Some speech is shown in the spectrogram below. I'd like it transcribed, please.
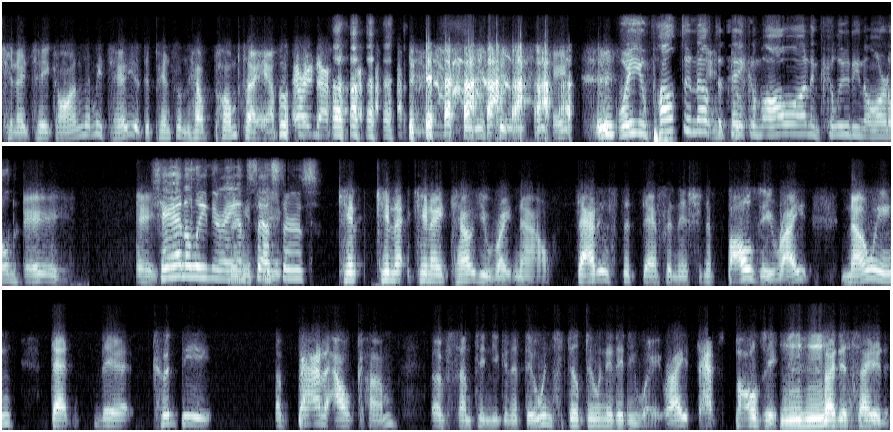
Can I take on? Let me tell you, it depends on how pumped I am right now. Were you pumped enough to take them all on, including Arnold? hey, hey, Channeling your Let me see. ancestors? Can can I can I tell you right now? That is the definition of ballsy, right? Knowing that there could be a bad outcome of something you're gonna do and still doing it anyway, right? That's ballsy. Mhm. So I decided,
